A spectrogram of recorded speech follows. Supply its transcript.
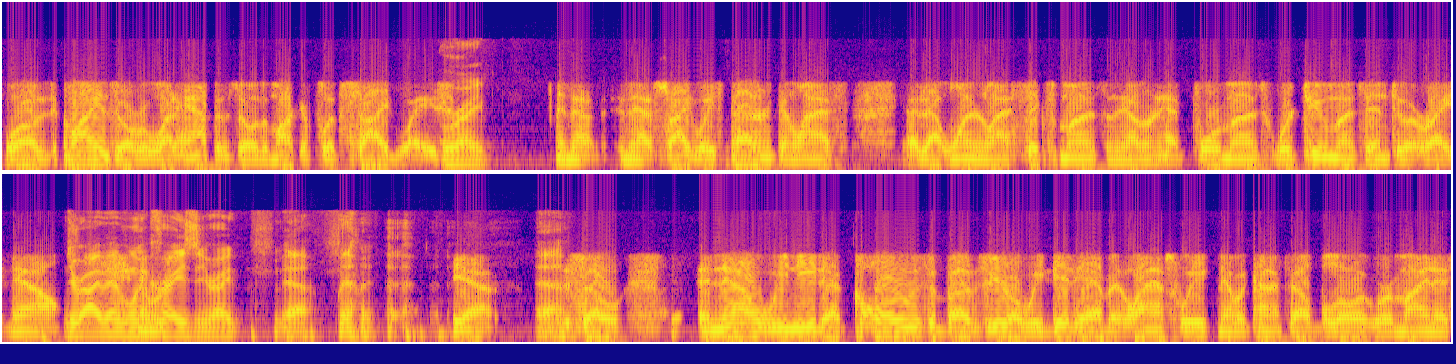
Well, the decline's over. What happens, though, the market flips sideways right. And that and that sideways pattern can last. Uh, that one in the last six months, and the other one had four months. We're two months into it right now. Drive everyone And we're- crazy, right? Yeah. Yeah. Yeah. So, and now we need a close above zero. We did have it last week. Now we kind of fell below it. We're minus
